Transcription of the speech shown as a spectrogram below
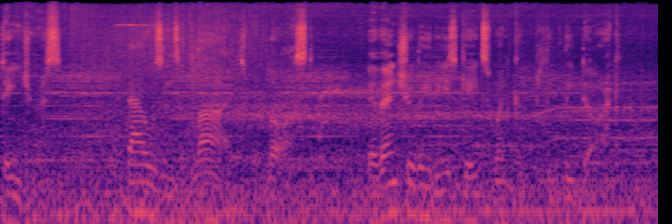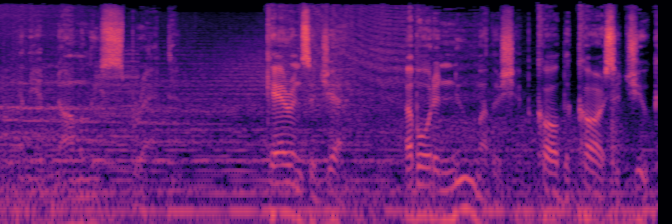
dangerous. Thousands of lives were lost. Eventually, these gates went completely dark, and the anomaly spread. Karan S'jet, aboard a new mothership called the Kar Sejuk,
